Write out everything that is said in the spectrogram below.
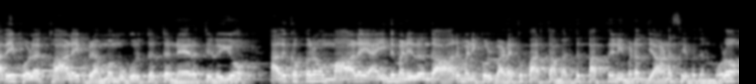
அதே போல் காலை பிரம்ம முகூர்த்தத்து நேரத்திலையும் அதுக்கப்புறம் மாலை ஐந்து மணிலிருந்து ஆறு மணிக்குள் வடக்கு பார்த்து அமர்ந்து பத்து நிமிடம் தியானம் செய்வதன் மூலம்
